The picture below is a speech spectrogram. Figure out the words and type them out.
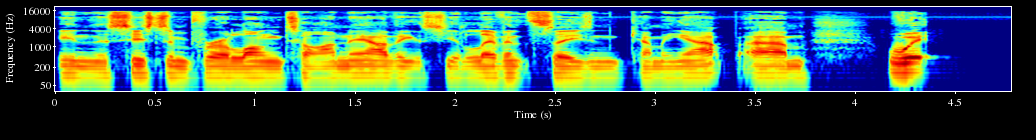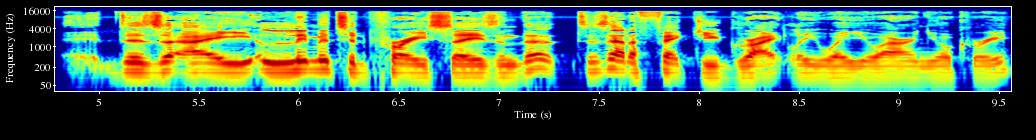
in the system for a long time now. I think it's your eleventh season coming up. Um, does a limited pre-season that, does that affect you greatly where you are in your career?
